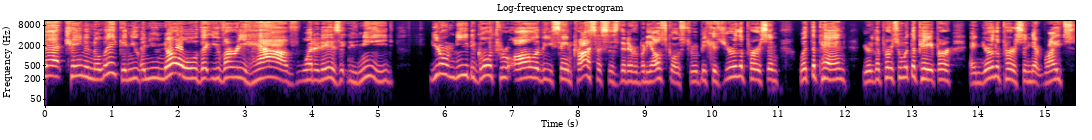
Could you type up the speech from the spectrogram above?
that chain in the link and you and you know that you've already have what it is that you need you don't need to go through all of these same processes that everybody else goes through because you're the person with the pen you're the person with the paper and you're the person that writes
